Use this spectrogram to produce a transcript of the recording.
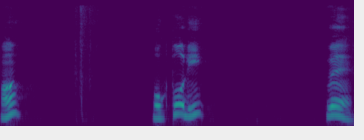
어? 목도리? 왜?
